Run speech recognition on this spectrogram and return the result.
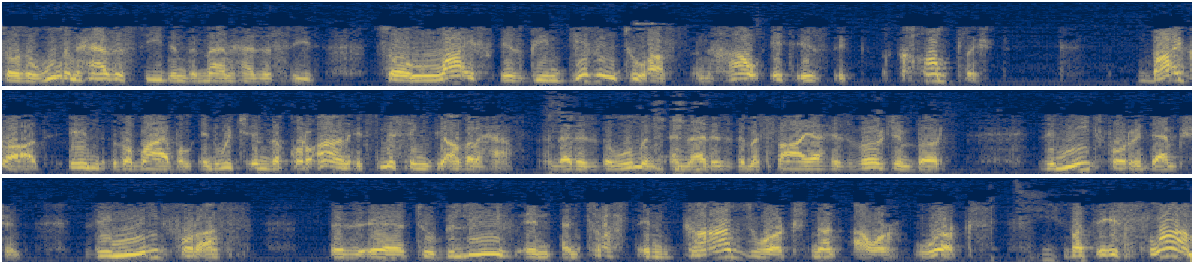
So the woman has a seed and the man has a seed. So life is being given to us and how it is accomplished by God in the Bible, in which in the Quran it's missing the other half, and that is the woman, and that is the Messiah, his virgin birth, the need for redemption, the need for us uh, to believe in and trust in God's works, not our works. But Islam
